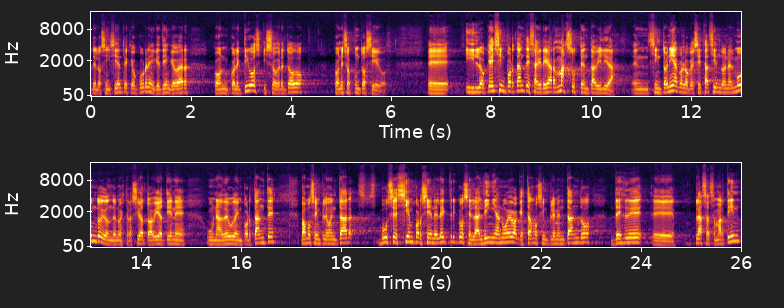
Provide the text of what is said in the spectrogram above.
de los incidentes que ocurren y que tienen que ver con colectivos y sobre todo con esos puntos ciegos. Eh, y lo que es importante es agregar más sustentabilidad en sintonía con lo que se está haciendo en el mundo y donde nuestra ciudad todavía tiene una deuda importante. Vamos a implementar buses 100% eléctricos en la línea nueva que estamos implementando desde eh, Plaza San Martín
